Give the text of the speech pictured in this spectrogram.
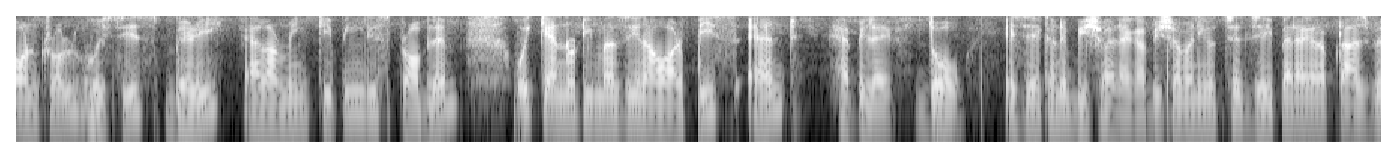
control which is very alarming, keeping this problem. We cannot imagine our peace and happy life দো এই যে এখানে বিষয় লেখা, বিষয় মানে হচ্ছে যেই প্যারাগ্রাফটা আসবে,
